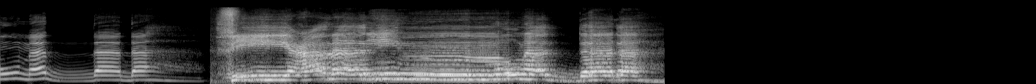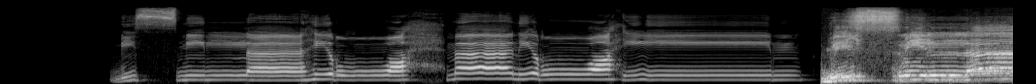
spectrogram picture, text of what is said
ممددة. في عمد ممددة. بسم الله الرحمن الرحيم. بسم الله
